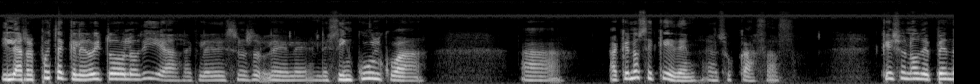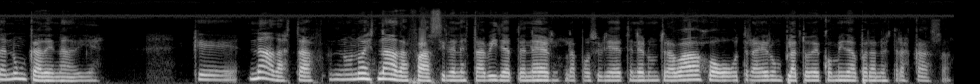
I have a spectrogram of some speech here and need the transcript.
y la respuesta que le doy todos los días, la que les, les inculco a, a, a que no se queden en sus casas, que ellos no dependan nunca de nadie que nada está, no, no es nada fácil en esta vida tener la posibilidad de tener un trabajo o traer un plato de comida para nuestras casas.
